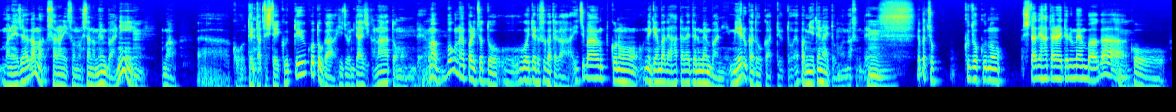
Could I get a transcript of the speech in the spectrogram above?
マネージャーがまあさらにその下のメンバーに、うん。まあ、あーこう伝達していくっていうことが非常に大事かなと思うんで、まあ僕のやっぱりちょっと動いてる姿が一番このね、現場で働いてるメンバーに見えるかどうかっていうと、やっぱ見えてないと思いますんで、うん。やっぱ直属の下で働いてるメンバーうがん、こう、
